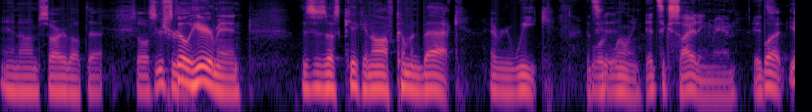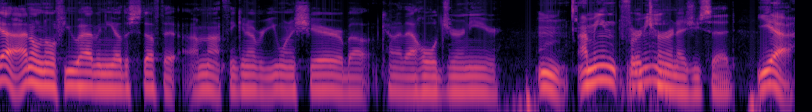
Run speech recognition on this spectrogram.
And I'm sorry about that. So, if you're true. still here, man, this is us kicking off, coming back every week. It's Lord willing. It's exciting, man. It's, But yeah, I don't know if you have any other stuff that I'm not thinking of or you want to share about kind of that whole journey or mm, I mean, for your me, turn, as you said. Yeah,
